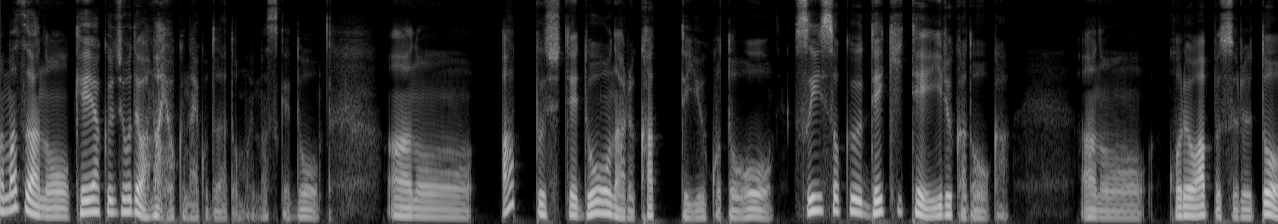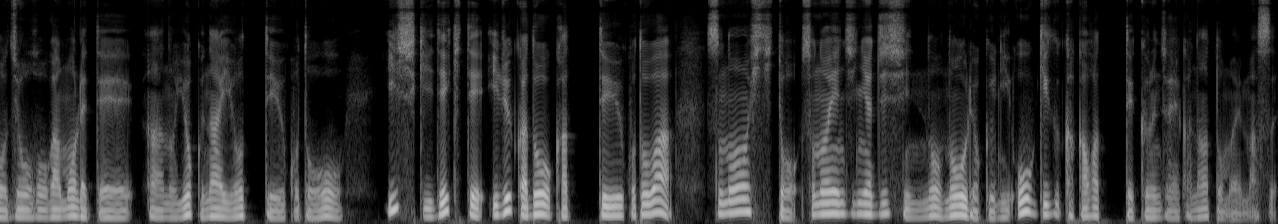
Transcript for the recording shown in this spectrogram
まあ、まずあの、契約上ではまあ良くないことだと思いますけど、あの、アップしてどうなるかっていうことを推測できているかどうか。あの、これをアップすると情報が漏れて、あの、良くないよっていうことを意識できているかどうかっていうことは、その人、そのエンジニア自身の能力に大きく関わっててくるんじゃないかなと思います。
